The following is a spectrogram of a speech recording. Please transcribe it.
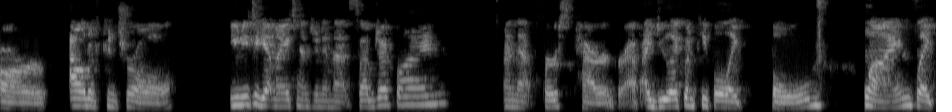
are out of control. You need to get my attention in that subject line and that first paragraph. I do like when people like bold lines like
